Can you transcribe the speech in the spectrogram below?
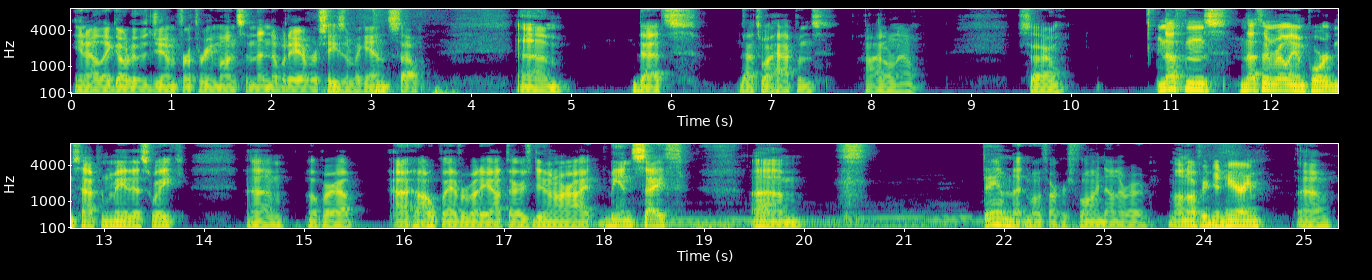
you know, they go to the gym for three months and then nobody ever sees them again. So, um, that's, that's what happens. I don't know. So, nothing's nothing really important's happened to me this week. Um, hope I, I hope everybody out there is doing all right, being safe. Um, damn, that motherfucker's flying down the road. I don't know if you can hear him. Um,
